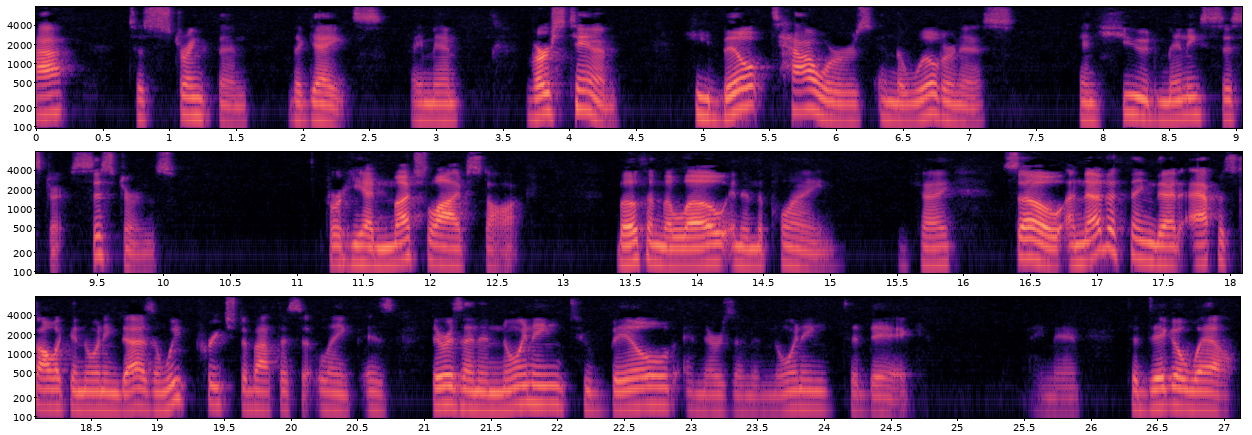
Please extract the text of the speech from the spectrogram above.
have to strengthen the gates. Amen. Verse 10 He built towers in the wilderness and hewed many cisterns, for he had much livestock, both in the low and in the plain. Okay? So, another thing that apostolic anointing does, and we've preached about this at length, is there is an anointing to build and there's an anointing to dig. Amen. To dig a well,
